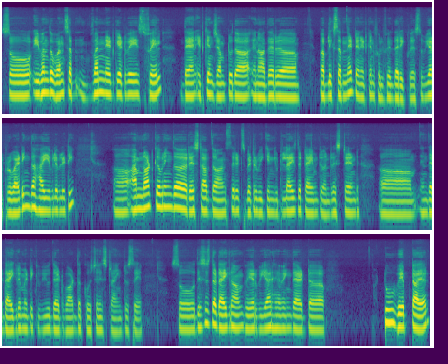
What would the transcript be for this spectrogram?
So even the one sub one NAT gateway is fail then it can jump to the another uh, public subnet and it can fulfill the request. So we are providing the high availability. Uh, I'm not covering the rest of the answer. It's better we can utilize the time to understand um, in the diagrammatic view that what the question is trying to say so this is the diagram where we are having that uh, two web tier.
